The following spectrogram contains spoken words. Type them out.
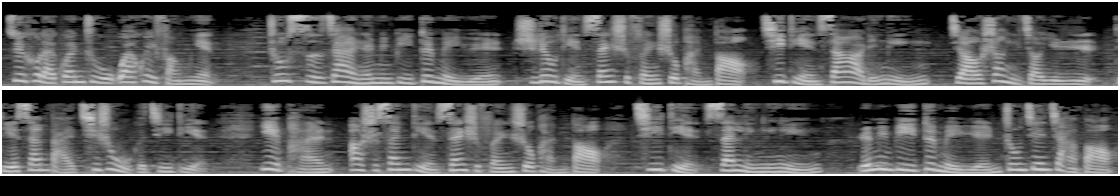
最后来关注外汇方面，周四在人民币对美元十六点三十分收盘报七点三二零零，较上一交易日跌三百七十五个基点；夜盘二十三点三十分收盘报七点三零零零。人民币对美元中间价报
